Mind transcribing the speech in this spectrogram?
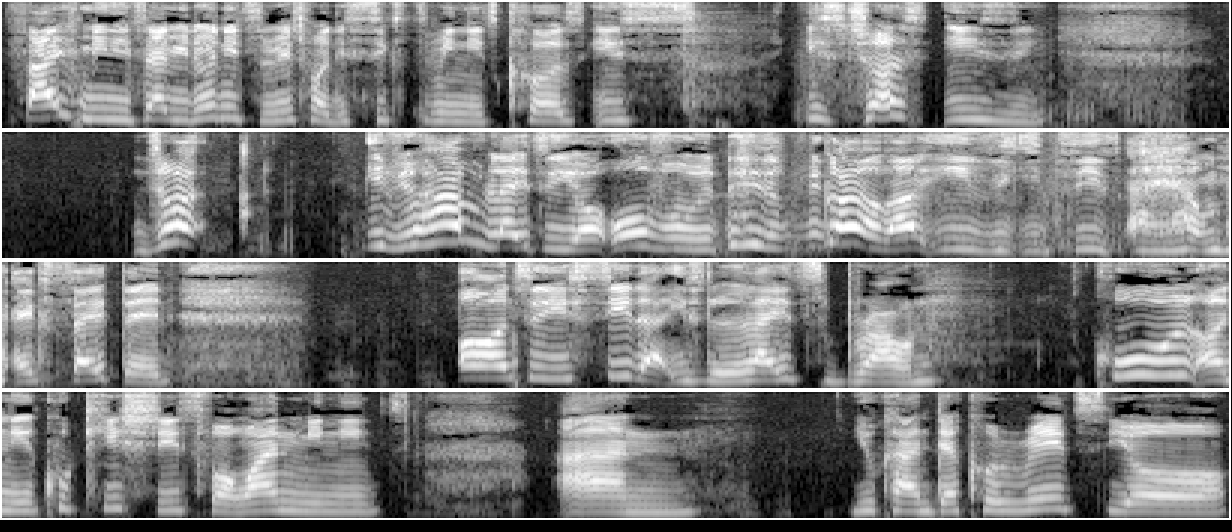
five minutes, eh, you don't need to wait for the six minutes because it's it's just easy. Just if you have light in your oven, it's because of how easy it is. I am excited. Until you see that it's light brown. Cool on a cookie sheet for one minute and you can decorate your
